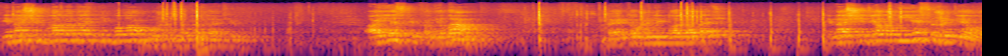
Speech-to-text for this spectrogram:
Иначе благодать не была Божьей благодатью. А если по делам, то это уже не благодать. Иначе дело не есть уже дело.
